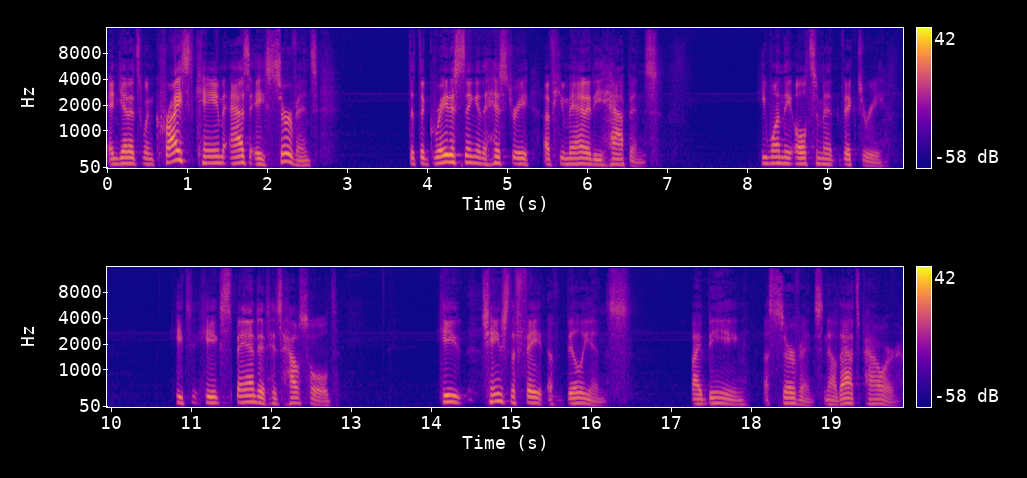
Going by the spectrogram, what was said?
and yet it's when Christ came as a servant that the greatest thing in the history of humanity happens. He won the ultimate victory. He, he expanded his household. He changed the fate of billions by being a servant. Now that's power.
